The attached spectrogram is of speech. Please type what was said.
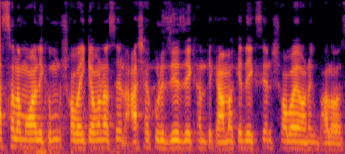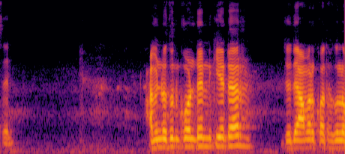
আসসালামু আলাইকুম, সবাই কেমন আছেন? আশা করি যে যেখান থেকে আমাকে দেখছেন, সবাই অনেক ভালো আছেন। আমি নতুন কন্টেন্ট ক্রিয়েটার যদি আমার কথাগুলো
